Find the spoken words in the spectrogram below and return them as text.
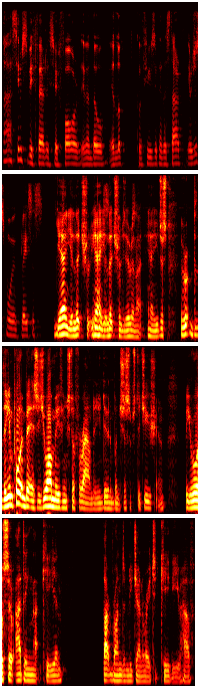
That seems to be fairly straightforward, even though it looked confusing at the start. You're just moving places. Yeah, you're literally yeah, you're literally doing that. Yeah, you just the, the important bit is is you are moving stuff around and you're doing a bunch of substitution, but you're also adding that key in, that randomly generated key that you have.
